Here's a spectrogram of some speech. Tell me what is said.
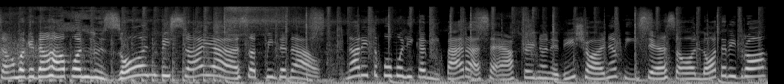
Isang magandang hapon, Luzon, Visayas at Mindanao. Narito po muli kami para sa afternoon edition ng PCSO Lottery Draw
